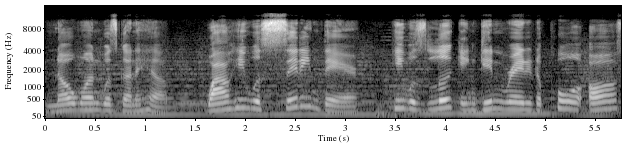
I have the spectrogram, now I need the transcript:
no one was going to help. While he was sitting there, he was looking, getting ready to pull off.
